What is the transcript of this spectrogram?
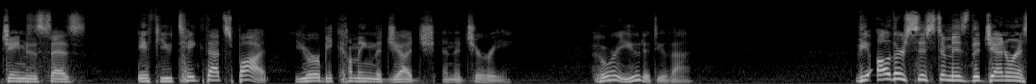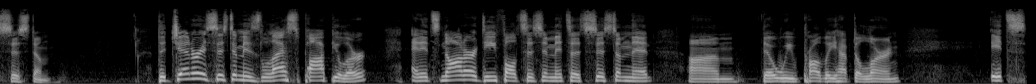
James says, if you take that spot, you're becoming the judge and the jury. Who are you to do that? The other system is the generous system. The generous system is less popular, and it's not our default system. It's a system that um, that we probably have to learn. It's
